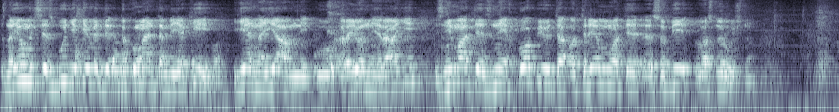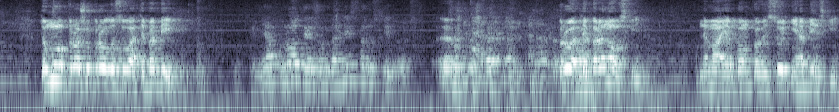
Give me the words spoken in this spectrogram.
знайомитися з будь-якими документами, які є наявні у районній раді, знімати з них копію та отримувати е, собі власноручно. Тому прошу проголосувати. Бабій. Проти журналіста розслідувача. Е, Проти Барановський. Немає. Бомко відсутній. Габінський.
